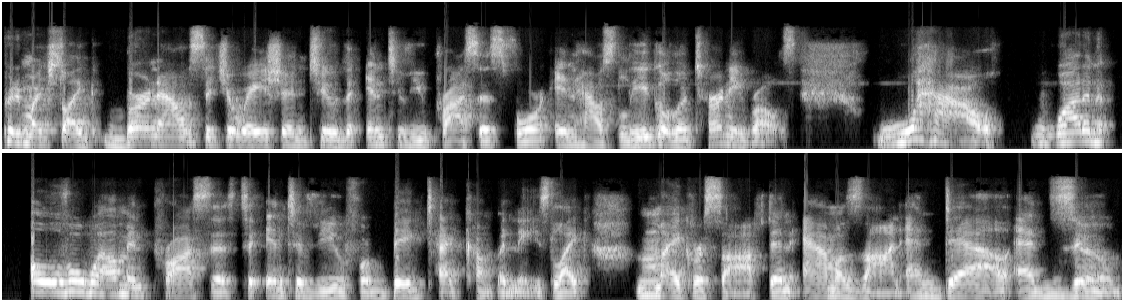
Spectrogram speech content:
pretty much like burnout situation to the interview process for in-house legal attorney roles. Wow, what an overwhelming process to interview for big tech companies like Microsoft and Amazon and Dell and Zoom.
